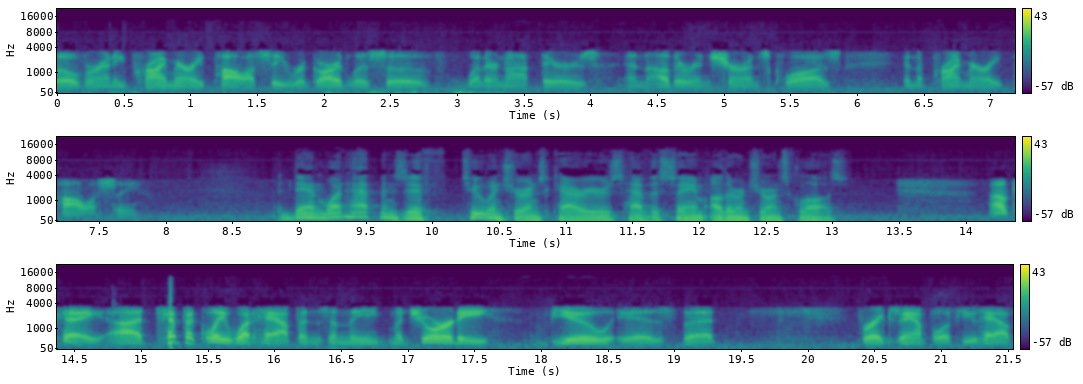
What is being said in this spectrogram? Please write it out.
over any primary policy, regardless of whether or not there's an other insurance clause in the primary policy. Dan, what happens if two insurance carriers have the same other insurance clause? Okay, uh, typically what happens, and the majority view is that, for example, if you have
